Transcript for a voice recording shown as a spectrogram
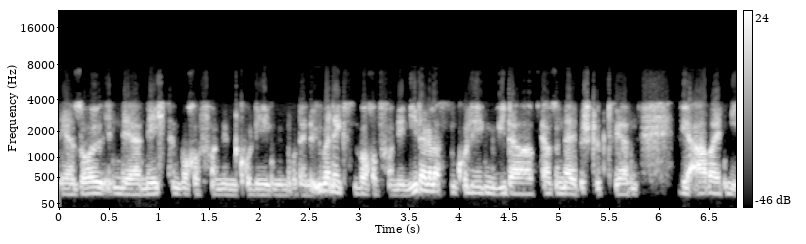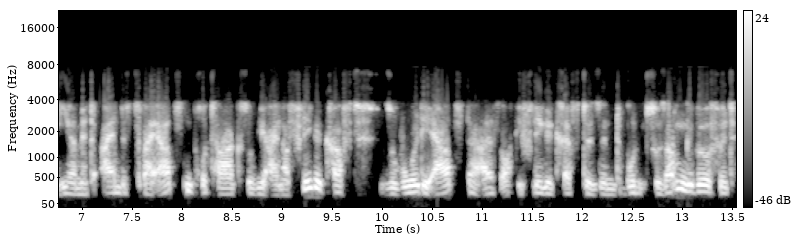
Der soll in der nächsten Woche von den Kollegen oder in der übernächsten Woche von den niedergelassenen Kollegen wieder personell bestückt werden. Wir arbeiten hier mit ein bis zwei Ärzten pro Tag sowie einer Pflegekraft. Sowohl die Ärzte als auch die Pflegekräfte sind bunt zusammengewürfelt.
